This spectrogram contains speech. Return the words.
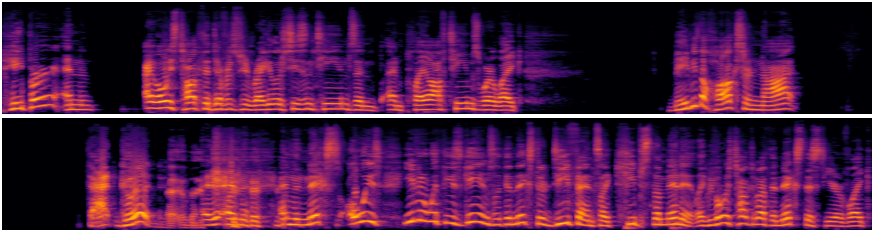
paper. And I always talk the difference between regular season teams and, and playoff teams where, like, maybe the Hawks are not that good. and, and and the Knicks always, even with these games, like the Knicks, their defense like keeps them in it. Like we've always talked about the Knicks this year of like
